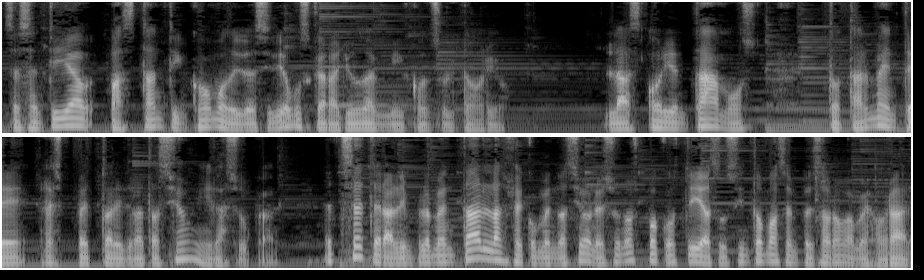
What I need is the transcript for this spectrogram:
Se sentía bastante incómodo y decidió buscar ayuda en mi consultorio. Las orientamos totalmente respecto a la hidratación y el azúcar. Etc. Al implementar las recomendaciones, unos pocos días sus síntomas empezaron a mejorar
